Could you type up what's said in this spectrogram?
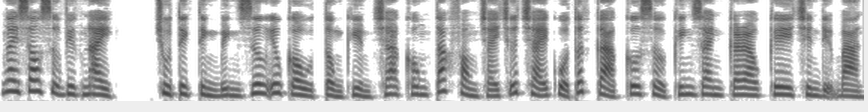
Ngay sau sự việc này, Chủ tịch tỉnh Bình Dương yêu cầu tổng kiểm tra công tác phòng cháy chữa cháy của tất cả cơ sở kinh doanh karaoke trên địa bàn.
